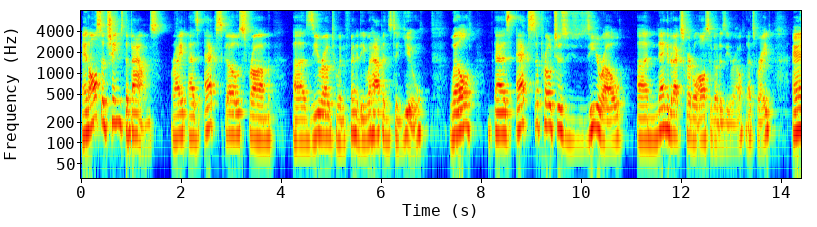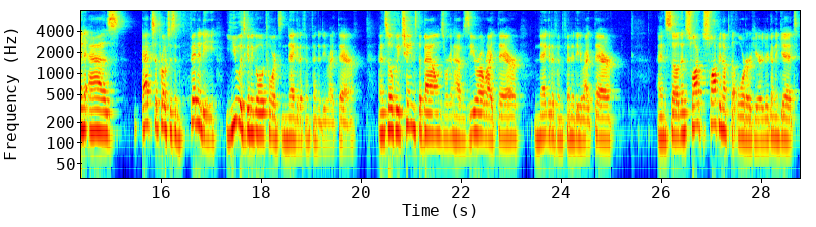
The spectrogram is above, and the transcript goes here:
And also change the bounds, right? As x goes from uh, 0 to infinity, what happens to u? Well, as x approaches 0, uh, negative x squared will also go to 0. That's great. And as x approaches infinity, u is going to go towards negative infinity right there. And so if we change the bounds, we're going to have 0 right there, negative infinity right there. And so then swap, swapping up the order here, you're going to get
